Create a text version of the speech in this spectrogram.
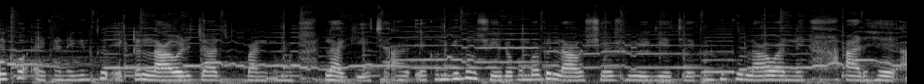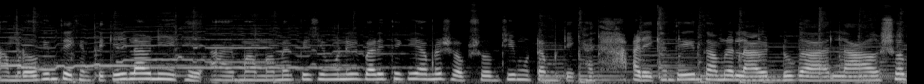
দেখো, এখানে কিন্তু একটা লাউয়ের চাষ লাগিয়েছে। আর এখন কিন্তু সেই রকমভাবে লাউ শেষ হয়ে গিয়েছে। এখন কিন্তু লাউ আর নেই। আর হ্যাঁ আমরাও কিন্তু এখান থেকেই লাউ নিয়ে খাই। আর মামামের পিসিমনির বাড়ি থেকেই আমরা সব সবজি মোটামুটি খাই। আর এখান থেকে কিন্তু আমরা লাউয়ের ডুগা, লাউ সব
